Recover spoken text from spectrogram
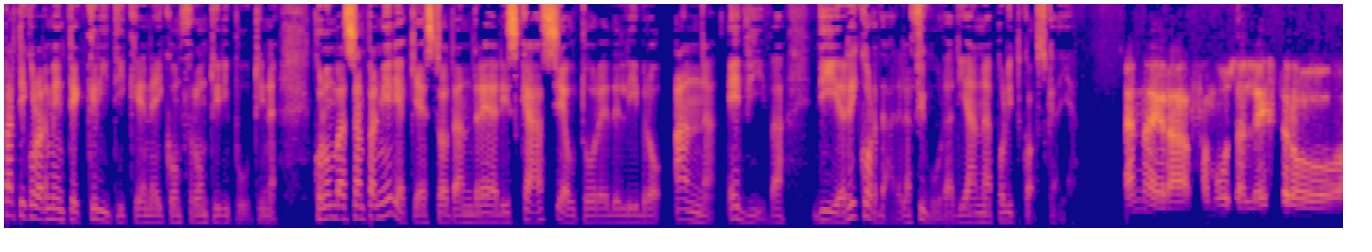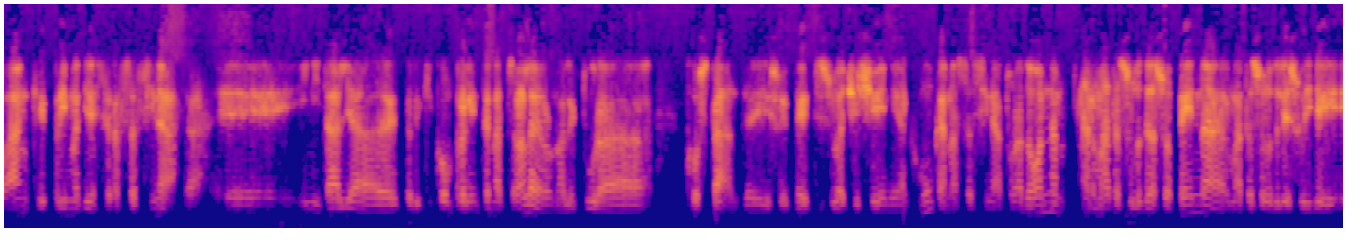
particolarmente critiche nei confronti di Putin. Colomba San Palmieri ha chiesto ad Andrea Riscassi, autore del libro Anna è viva, di ricordare la figura di Anna Politkovskaya. Anna era famosa all'estero anche prima di essere assassinata. E in Italia, per chi compra l'internazionale, era una lettura costante i suoi pezzi sulla Cecenia. Comunque hanno assassinato una donna armata solo della sua penna, armata solo delle sue idee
